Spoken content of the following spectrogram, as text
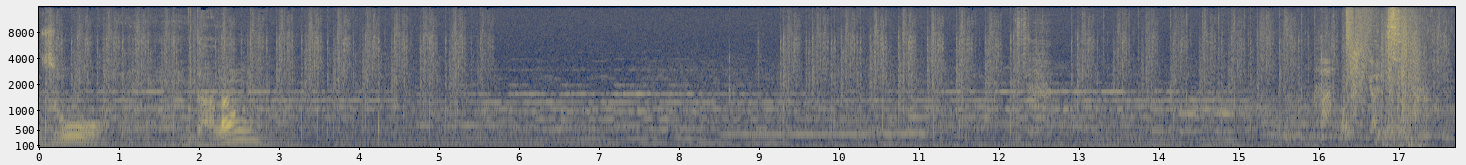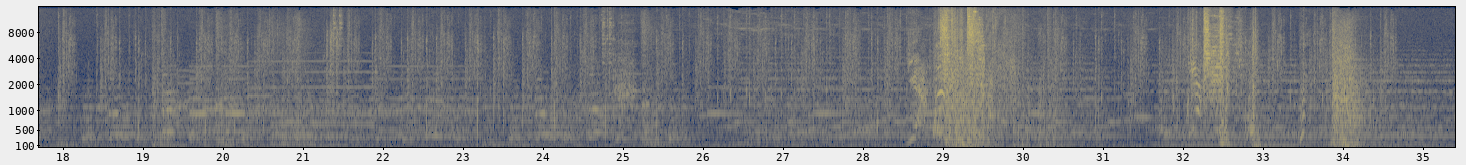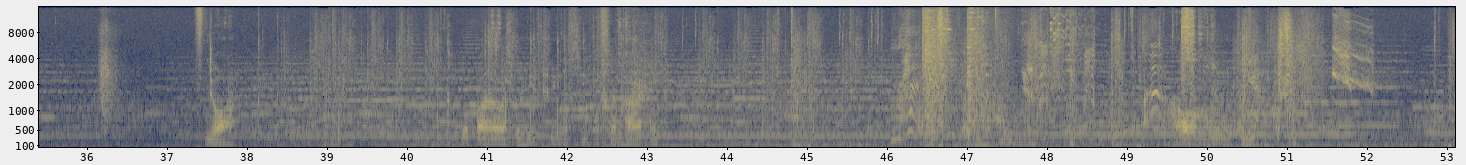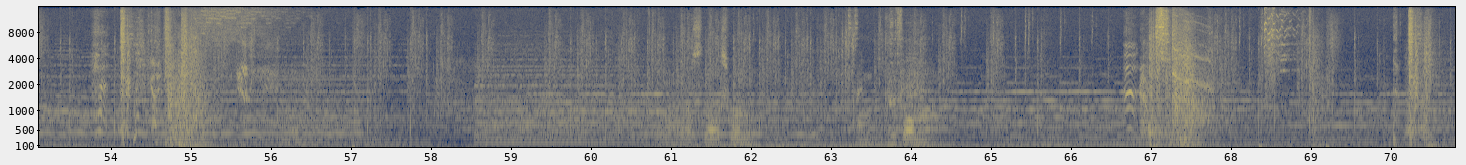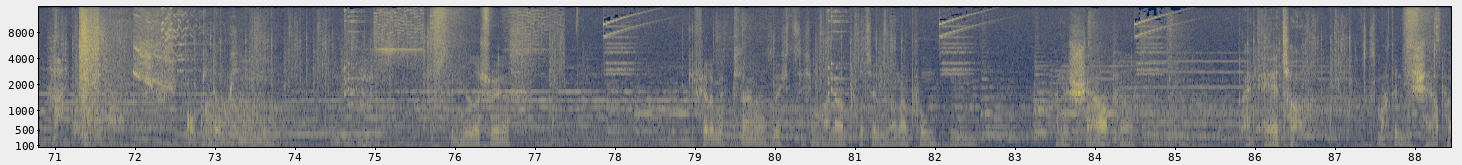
So. Da lang. Ja. Gucken mal, was wir hier kriegen aus dem offenen Haken. 60 Mana, Prozent Mana-Punkten. Eine Schärpe. Und ein Äther. Was macht denn die Schärpe?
